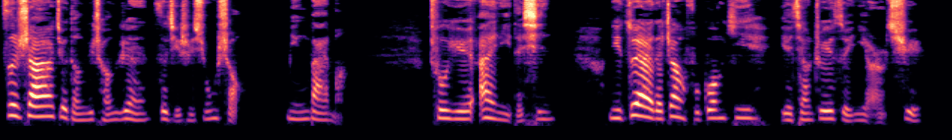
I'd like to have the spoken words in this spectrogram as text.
自杀就等于承认自己是凶手，明白吗？”出于爱你的心，你最爱的丈夫光一也将追随你而去。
